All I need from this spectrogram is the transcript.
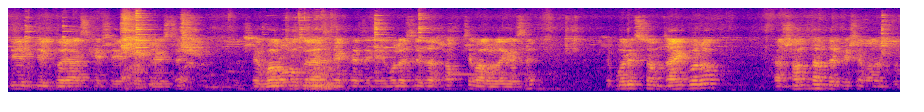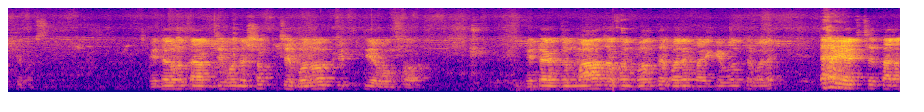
তিল তিল করে আজকে সে এগিয়ে হয়েছে সে গর্ব করে আজকে একটা জিনিস বলেছে যা সবচেয়ে ভালো লেগেছে। সে পরিশ্রম যাই করুক, তার সন্তানদেরকে সে মানুষ করতে পারছে। এটা হলো তার জীবনের সবচেয়ে বড় কীর্তি এবং পাওয়া এটা একজন মা যখন বলতে পারে, মাইকে বলতে পারে, এর তারা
